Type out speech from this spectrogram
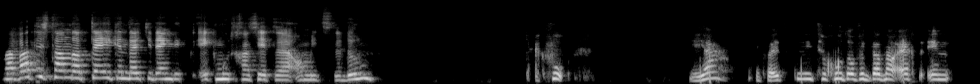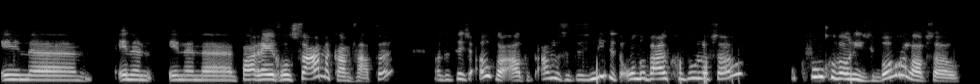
maar wat is dan dat teken dat je denkt, ik, ik moet gaan zitten om iets te doen? Ik voel, ja, ik weet niet zo goed of ik dat nou echt in, in, uh, in een, in een uh, paar regels samen kan vatten. Want het is ook wel altijd anders. Het is niet het onderbuikgevoel of zo. Ik voel gewoon iets borrelen of zo.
